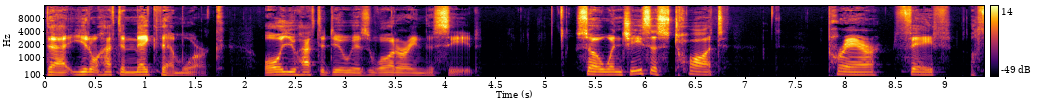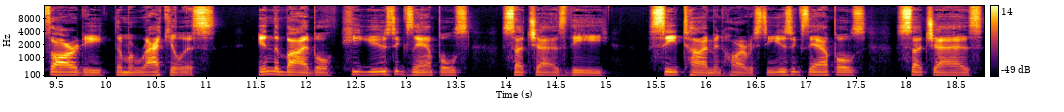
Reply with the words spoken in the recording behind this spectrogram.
that you don't have to make them work. All you have to do is watering the seed. So when Jesus taught prayer, faith, authority, the miraculous in the Bible, he used examples such as the seed time and harvest. He used examples such as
